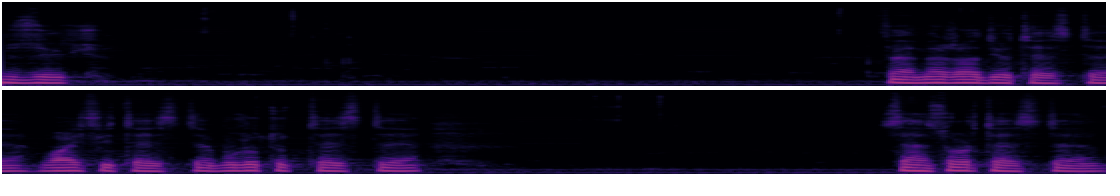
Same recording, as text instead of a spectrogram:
Müzik, FM radyo testi, Wi-Fi testi, Bluetooth testi, sensör testi,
